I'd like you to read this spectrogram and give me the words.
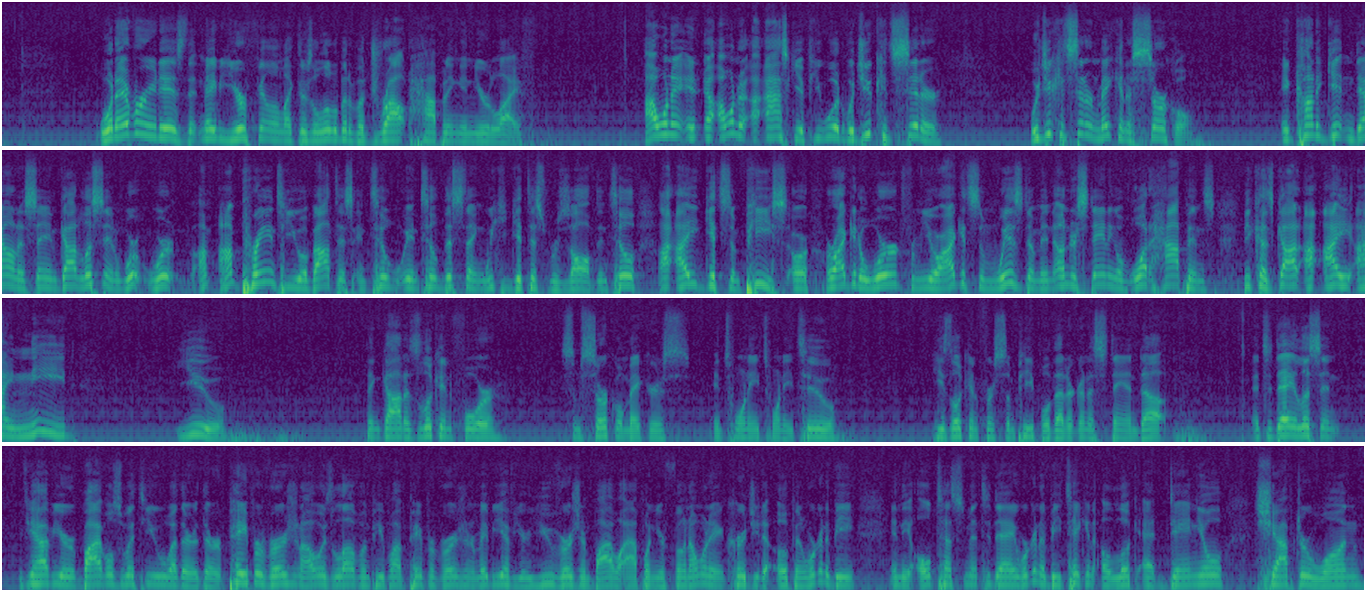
Whatever it is that maybe you're feeling like there's a little bit of a drought happening in your life, I want to eh, eh, I want to uh, ask you if you would, would you consider would you consider making a circle and kind of getting down and saying, God, listen, we're, we're, I'm, I'm praying to you about this until, until this thing, we can get this resolved, until I, I get some peace or, or I get a word from you or I get some wisdom and understanding of what happens because, God, I, I, I need you. Then God is looking for some circle makers in 2022. He's looking for some people that are going to stand up. And today, listen, if you have your Bibles with you, whether they're paper version, I always love when people have paper version, or maybe you have your YouVersion Bible app on your phone. I want to encourage you to open. We're going to be in the Old Testament today. We're going to be taking a look at Daniel chapter 1.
